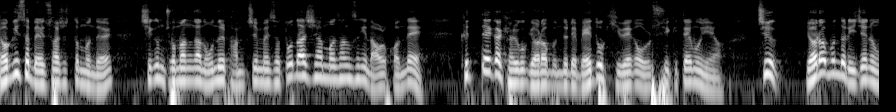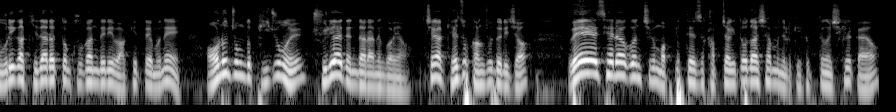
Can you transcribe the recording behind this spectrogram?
여기서 매수하셨던 분들 지금 조만간 오늘 밤쯤에서 또다시 한번 상승이 나올 건데 그때가 결국 여러분들의 매도 기회가 올 수 있기 때문이에요. 즉 여러분들 이제는 우리가 기다렸던 구간들이 왔기 때문에 어느 정도 비중을 줄여야 된다라는 거예요. 제가 계속 강조드리죠. 왜 세력은 지금 업비트에서 갑자기 또다시 한번 이렇게 급등을 시킬까요?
